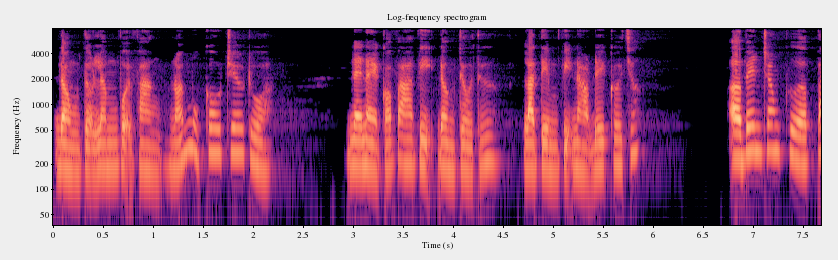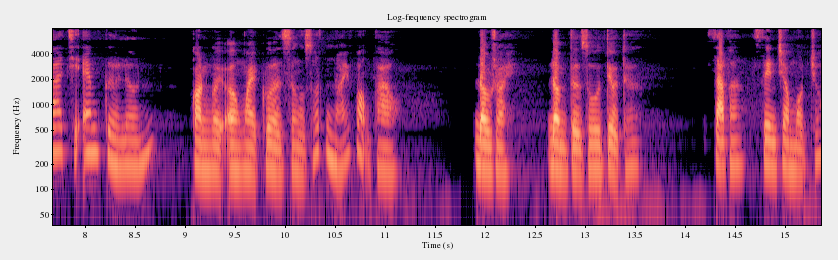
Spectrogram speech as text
Đồng tử lâm vội vàng nói một câu trêu đùa. Này này có ba vị đồng tiểu thư, là tìm vị nào đây cơ chứ? Ở bên trong cửa ba chị em cười lớn, còn người ở ngoài cửa sừng sốt nói vọng vào. Đâu rồi, đồng tử du tiểu thư. Dạ vâng, xin chào một chút.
